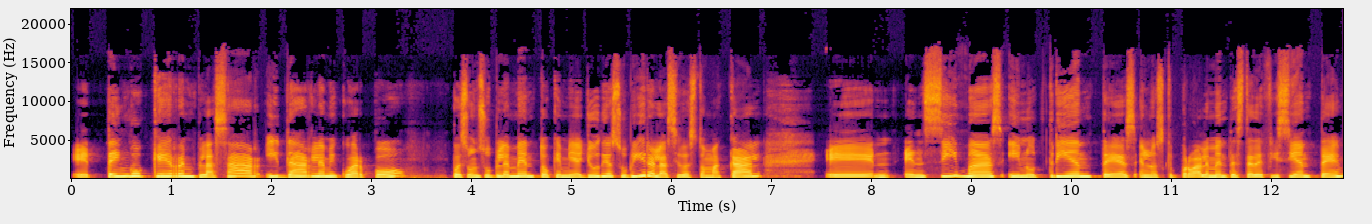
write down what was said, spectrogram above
Eh, tengo que reemplazar y darle a mi cuerpo pues un suplemento que me ayude a subir el ácido estomacal, enzimas y nutrientes en los que probablemente esté deficiente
